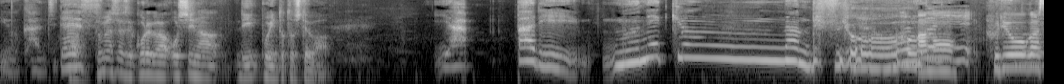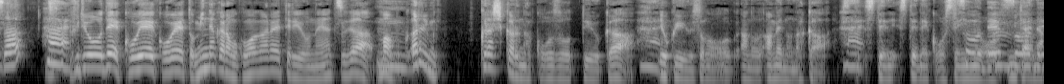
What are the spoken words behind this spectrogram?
いう感じはい。です。富谷先生これが推しなリポイントとしては？やっぱり、胸キュンなんですよ。あの不良がさ、はい。不良で怖え怖えとみんなからも怖がられてるようなやつが、まあ、ある意味クラシカルな構造っていうか、はい。よく言うそのあの雨の中、はい。捨て捨て猫捨て犬をみたいな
